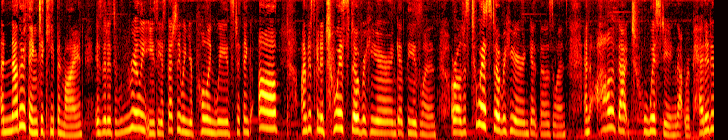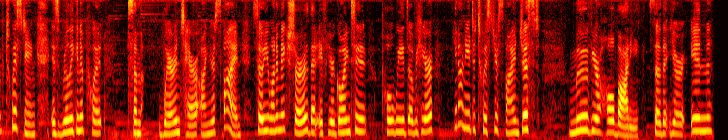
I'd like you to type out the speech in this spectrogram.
Another thing to keep in mind is that it's really easy, especially when you're pulling weeds, to think, oh, I'm just going to twist over here and get these ones, or I'll just twist over here and get those ones. And all of that twisting, that repetitive twisting, is really going to put some wear and tear on your spine. So you want to make sure that if you're going to pull weeds over here, you don't need to twist your spine, just move your whole body so that you're in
